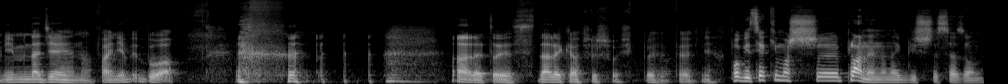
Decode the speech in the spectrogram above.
miejmy nadzieję, no fajnie by było. ale to jest daleka przyszłość pewnie. Powiedz, jakie masz e, plany na najbliższy sezon?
